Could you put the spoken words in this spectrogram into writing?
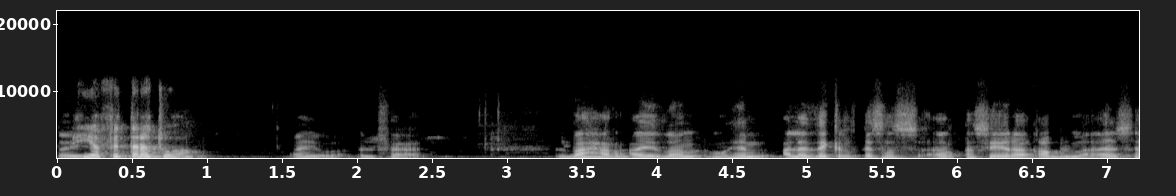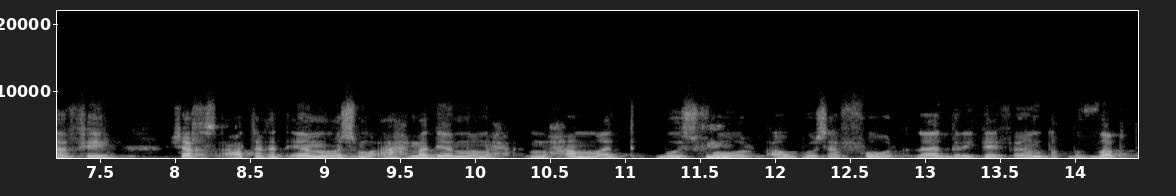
طيب. هي فطرتها. أيوه بالفعل. البحر أيضا مهم. على ذكر القصص القصيرة قبل ما أنسى فيه شخص أعتقد يا اما اسمه أحمد يا اما مح- محمد بوسفور أو بوسفور لا أدري كيف ينطق بالضبط.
